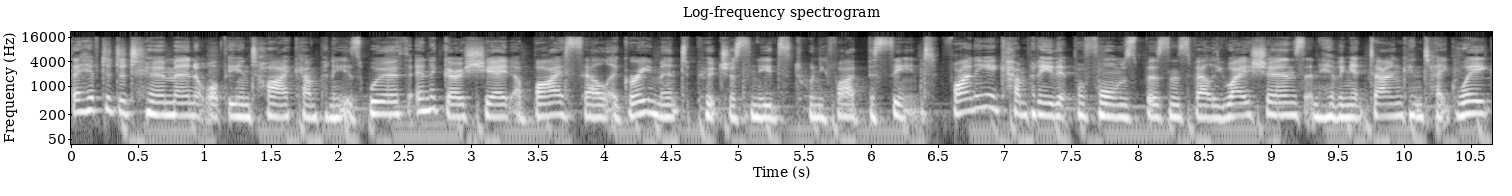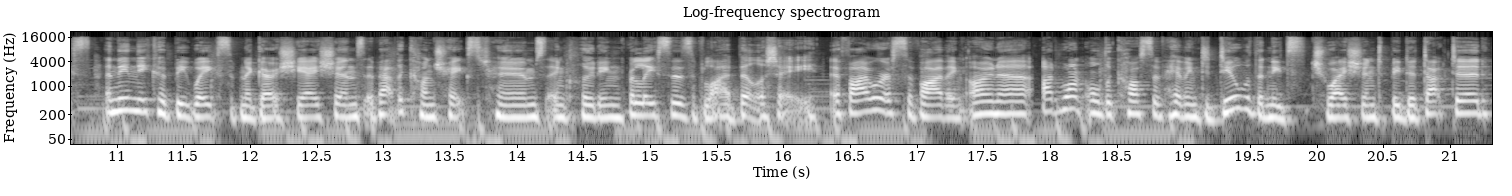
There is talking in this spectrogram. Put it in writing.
they have to determine what the entire company is worth and negotiate a buy sell agreement to purchase Ned's 25%. Finding a company that performs business valuations and having it done can take weeks, and then there could be weeks of negotiations about the contract's terms, including releases of liability. If I were a surviving owner, I'd want all the costs of having to deal with the Ned situation to be deducted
